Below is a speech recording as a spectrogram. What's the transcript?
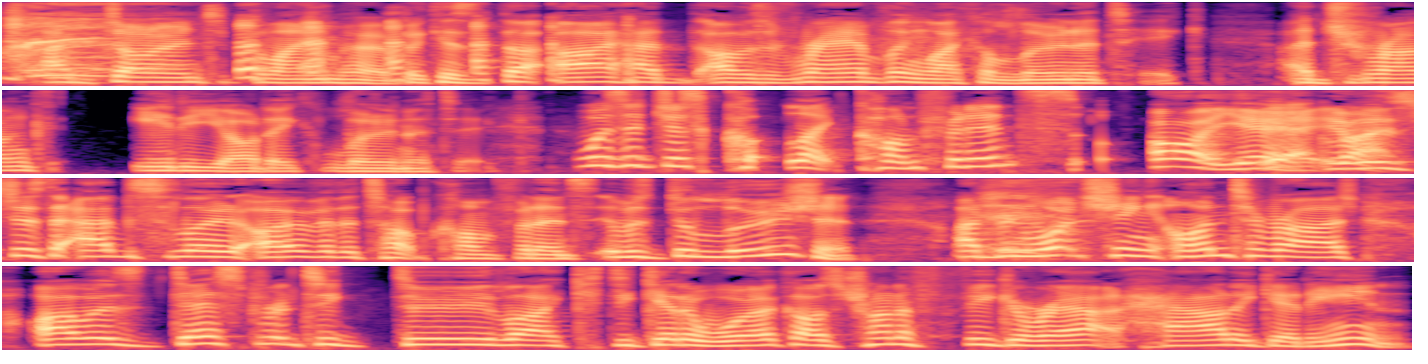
I don't blame her because the, I had I was rambling like a lunatic, a drunk, idiotic lunatic. Was it just co- like confidence? Oh yeah, Yeah, it right. was just absolute over the top confidence. It was delusion. I'd been watching Entourage. I was desperate to do like to get a work. I was trying to figure out how to get in.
